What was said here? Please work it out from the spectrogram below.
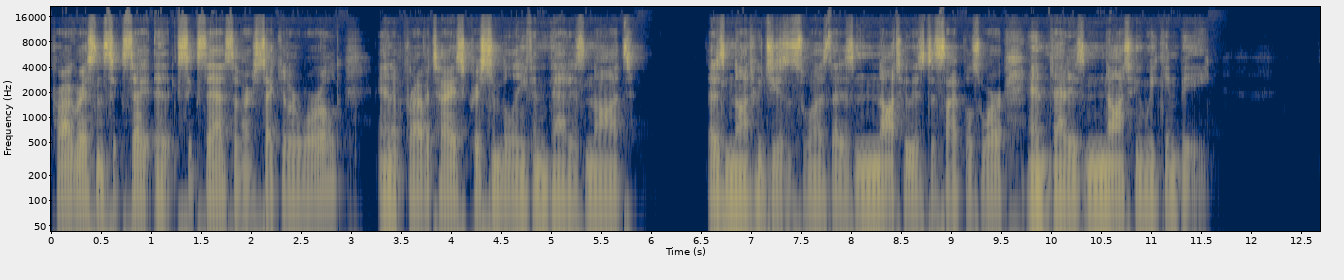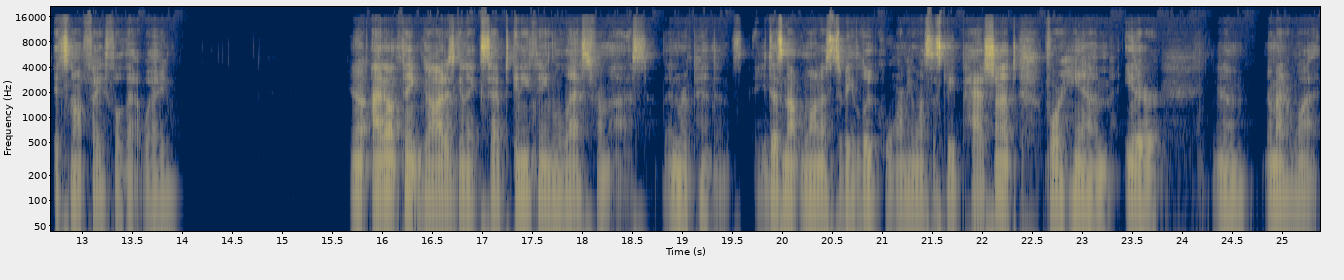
progress and uh, success of our secular world and a privatized Christian belief, and that is not that is not who Jesus was. That is not who his disciples were. And that is not who we can be. It's not faithful that way. You know, I don't think God is going to accept anything less from us than repentance. He does not want us to be lukewarm. He wants us to be passionate for Him, either, you know, no matter what.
